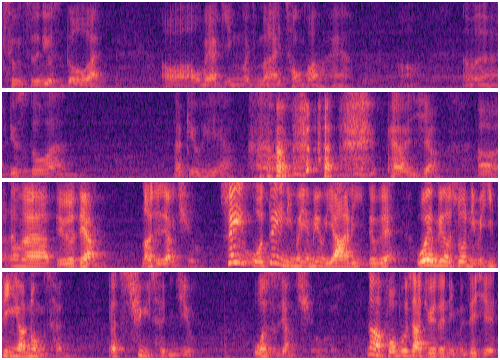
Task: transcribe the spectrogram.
出资六十多万。哦，我要紧，我今么来创看来啊，哦，那么六十多万来救黑啊，开玩笑，呃，那么比如这样，那就这样求，所以我对你们也没有压力，对不对？我也没有说你们一定要弄成，要去成就，我只是这样求而已。那佛菩萨觉得你们这些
